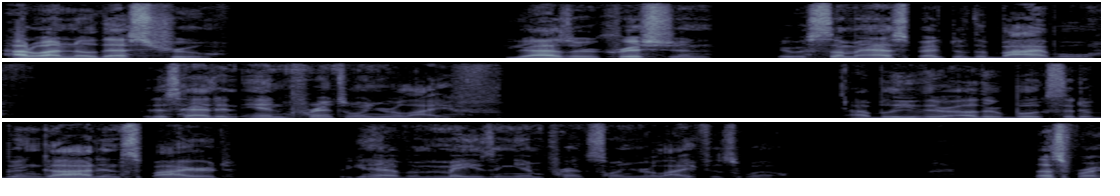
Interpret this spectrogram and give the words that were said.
How do I know that's true? You guys are a Christian, there was some aspect of the Bible that has had an imprint on your life. I believe there are other books that have been God inspired that can have amazing imprints on your life as well. Let's pray.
